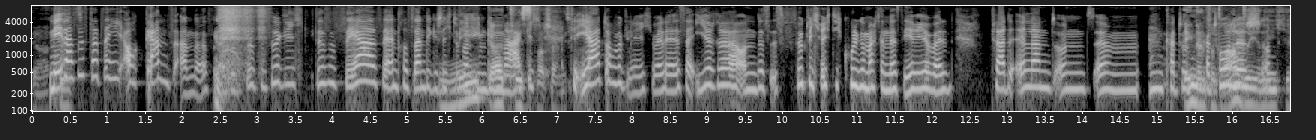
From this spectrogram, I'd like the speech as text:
Ja. Nee, das ist tatsächlich auch ganz anders. Also das ist wirklich, das ist sehr, sehr interessant, die Geschichte von ihm, die Mega mag ich. wahrscheinlich. Die- Ja, doch wirklich, weil er ist ja ihre und das ist wirklich richtig cool gemacht in der Serie, weil gerade Irland und ähm, Katho England katholisch ja und nicht. äh,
